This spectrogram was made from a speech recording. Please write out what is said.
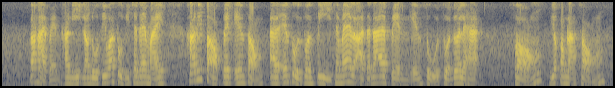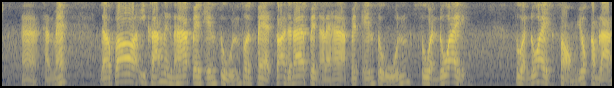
1 ก็หายไปเท่านี้ลองดูซิว่าสูตรนี้ใช้ได้ไหมครั้งที่ 2 เป็น n 2เอ่อ n 0ส่วน4ใช่ไหมเราอาจจะได้เป็น n 0ส่วนด้วยเลยฮะ2ยกกำลัง2อ่าทันไหมแล้วก็อีกครั้งหนึ่งนะฮะเป็น n 0ส่วน8ก็อาจจะได้เป็นอะไรฮะเป็น n 0ส่วนด้วย ส่วนด้วย 2 ยกกำลัง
